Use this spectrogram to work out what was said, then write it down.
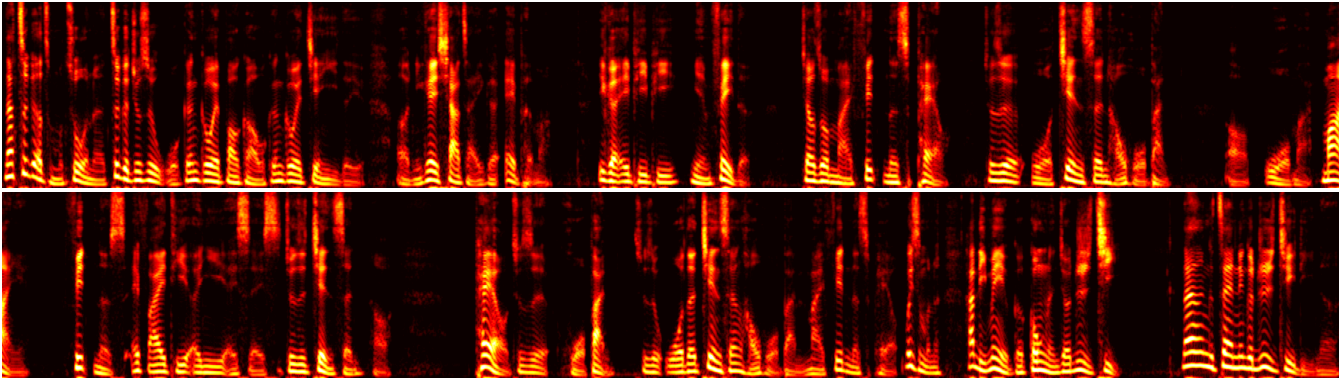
那这个要怎么做呢？这个就是我跟各位报告，我跟各位建议的。呃，你可以下载一个 App 嘛，一个 APP 免费的，叫做 My Fitness Pal，就是我健身好伙伴。哦，我嘛，My Fitness F I T N E S S 就是健身。哦，Pal 就是伙伴，就是我的健身好伙伴。My Fitness Pal 为什么呢？它里面有个功能叫日记。那那个在那个日记里呢，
